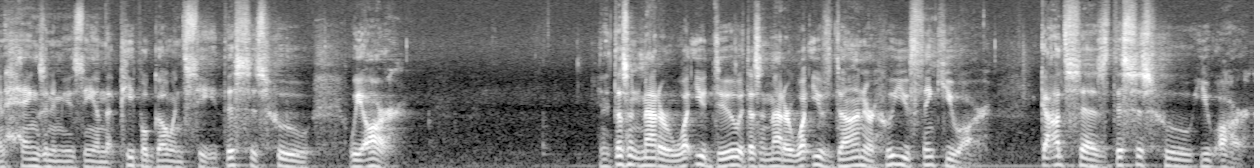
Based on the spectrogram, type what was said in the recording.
and hangs in a museum that people go and see. This is who we are. And it doesn't matter what you do, it doesn't matter what you've done or who you think you are. God says, This is who you are.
